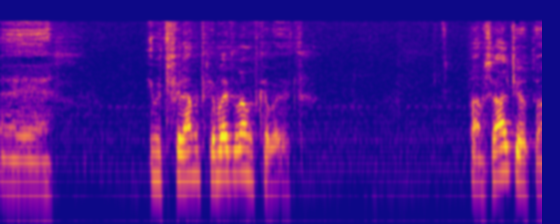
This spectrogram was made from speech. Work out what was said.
אה, אם תפילה מתקבלת או לא מתקבלת. פעם שאלתי אותו,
